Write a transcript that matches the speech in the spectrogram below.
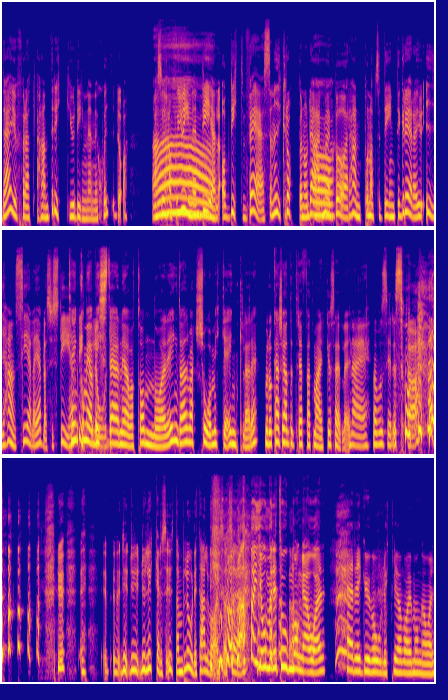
Det är ju för att han dricker ju din energi då. Alltså Han får ju in en Ah. del av ditt väsen i kroppen och därmed Ja. bör han på något sätt, det integrerar ju i hans hela jävla system. Tänk om jag blod. visste det när jag var tonåring. Det hade varit så mycket enklare. Men då kanske jag inte träffat Marcus heller. Nej. Man får se det så. Ja. Du, eh, du, du, du lyckades utan blodigt allvar så att säga. jo, men det tog många år. Herregud vad olycklig jag var i många år.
